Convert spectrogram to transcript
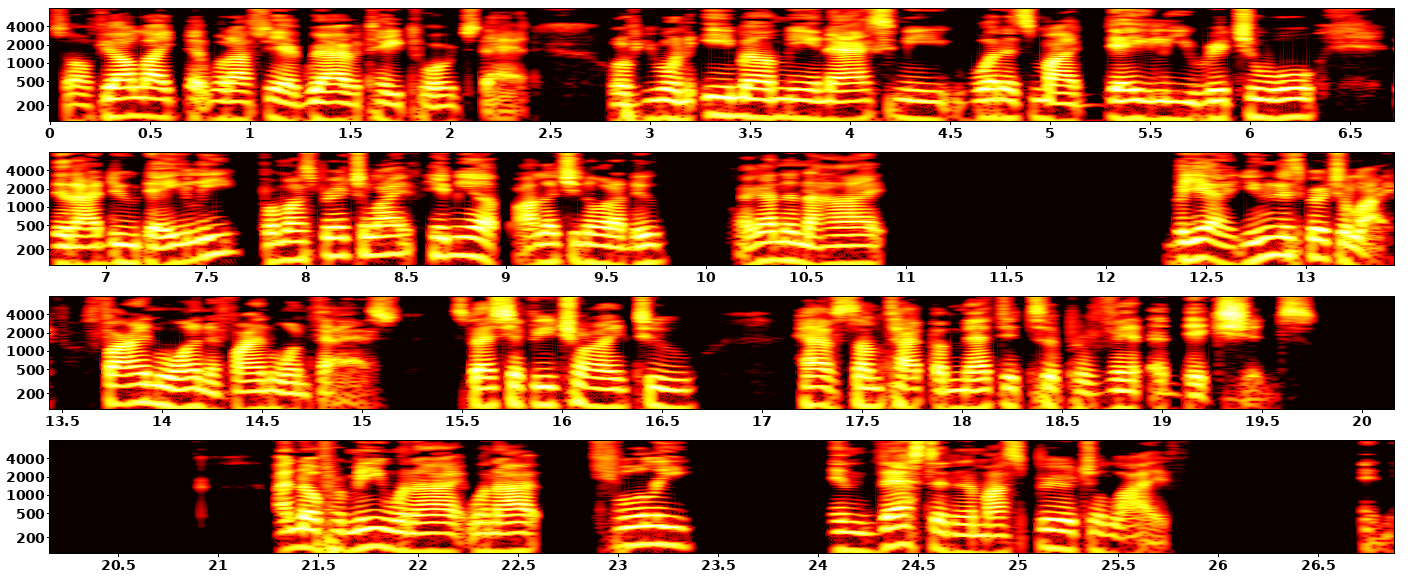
So if y'all like that, what I say, I gravitate towards that. Or if you want to email me and ask me what is my daily ritual that I do daily for my spiritual life, hit me up. I'll let you know what I do. I got nothing to hide. But yeah, you need a spiritual life. Find one and find one fast, especially if you're trying to have some type of method to prevent addictions. I know for me, when I when I fully invested in my spiritual life, and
